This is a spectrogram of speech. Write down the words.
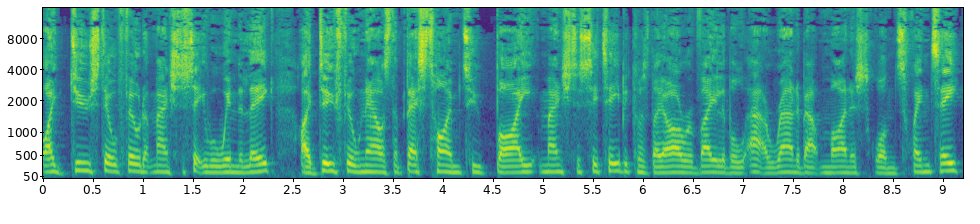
I do still feel that Manchester City will win the league. I do feel now is the best time to buy Manchester City because they are available at around about minus 120.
